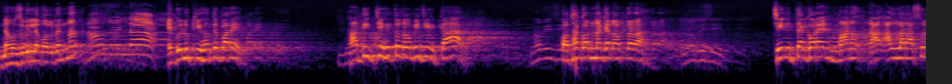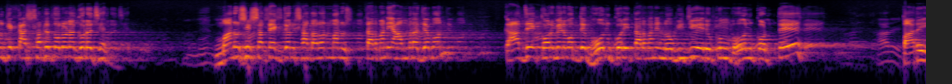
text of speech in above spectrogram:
নাউজুবিল্লাহ বলবেন না? এগুলো কি হতে পারে? হাদিস যেহেতু নবীজির কার? কথা কন না কেন আপনারা? চিন্তা করেন আল্লাহ রাসূলকে কার সাথে তুলনা করেছেন? মানুষের সাথে একজন সাধারণ মানুষ তার মানে আমরা যেমন কাজে কর্মের মধ্যে ভুল করি তার মানে নবীজিও এরকম ভুল করতে পারে।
